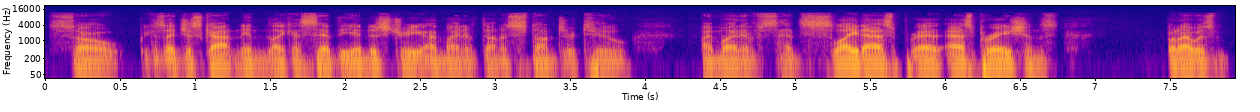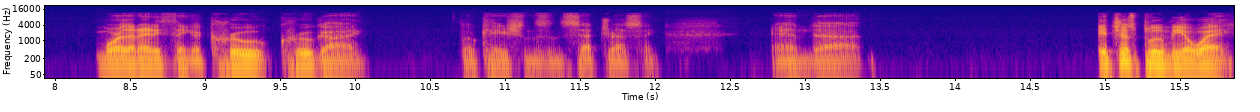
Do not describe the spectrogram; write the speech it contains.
So because i just gotten in like i said the industry i might have done a stunt or two. I might have had slight asp- aspirations, but I was more than anything a crew crew guy, locations and set dressing, and uh, it just blew me away.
